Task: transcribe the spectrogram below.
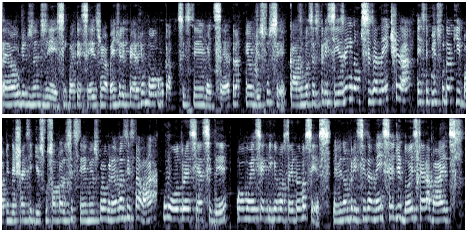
é o de 256. Realmente ele perde um pouco por causa do sistema, etc. É o disco C. Caso vocês precisem, não precisa nem tirar esse disco daqui. Podem deixar esse disco só para o sistema e os programas e instalar um outro SSD como esse aqui que eu mostrei para vocês. Ele não precisa nem ser de 2 terabytes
